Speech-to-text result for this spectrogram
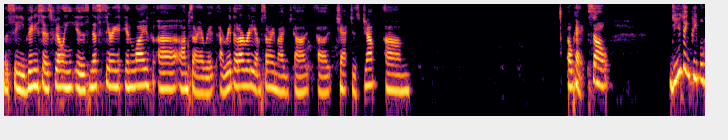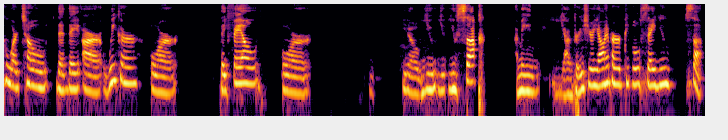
Let's see. Vinny says failing is necessary in life. Uh, i'm sorry i read i read that already. I'm sorry my uh, uh, chat just jumped. Um, okay so do you think people who are told that they are weaker or they failed or you know you you you suck? I mean i'm pretty sure y'all have heard people say you suck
